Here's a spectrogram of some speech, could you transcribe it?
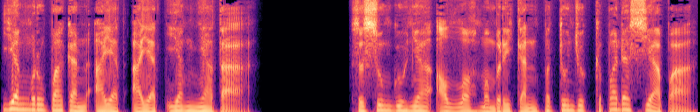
yang merupakan ayat-ayat yang nyata. Sesungguhnya Allah memberikan petunjuk kepada siapa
